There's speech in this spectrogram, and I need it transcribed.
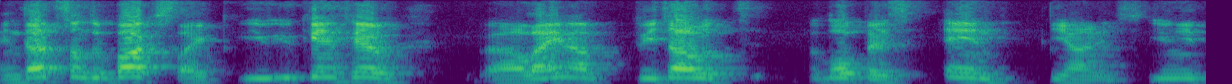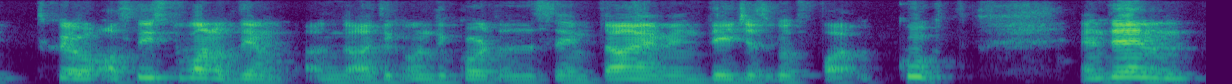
And that's on the Bucks. Like you, you can't have a lineup without Lopez and Giannis. You need to have at least one of them on the, on the court at the same time, and they just got cooked. And then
